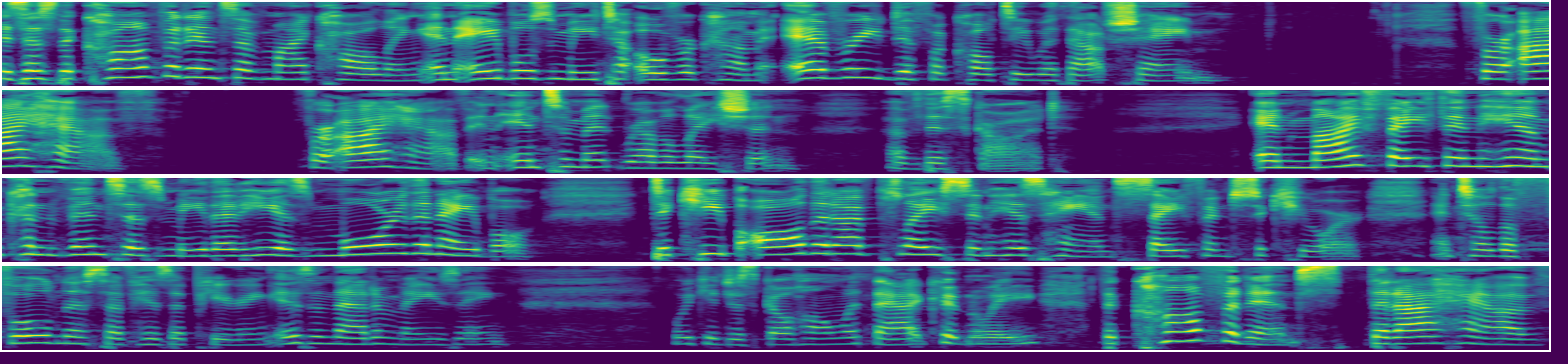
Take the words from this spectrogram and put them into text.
It says, The confidence of my calling enables me to overcome every difficulty without shame. For I have, for I have an intimate revelation of this God. And my faith in him convinces me that he is more than able to keep all that I've placed in his hands safe and secure until the fullness of his appearing. Isn't that amazing? We could just go home with that, couldn't we? The confidence that I have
